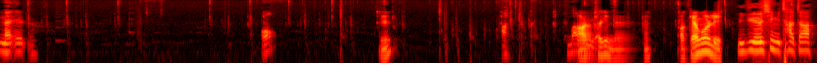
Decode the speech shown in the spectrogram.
나, 일- 그만 아, 올려. 저기 있네. 아, 개멀리. 민규 열심히 찾아.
